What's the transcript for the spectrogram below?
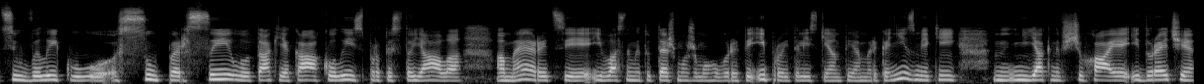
цю велику суперсилу, так яка колись протистояла Америці. І власне ми тут теж можемо говорити і про італійський антиамериканізм, який ніяк не вщухає. І, до речі,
